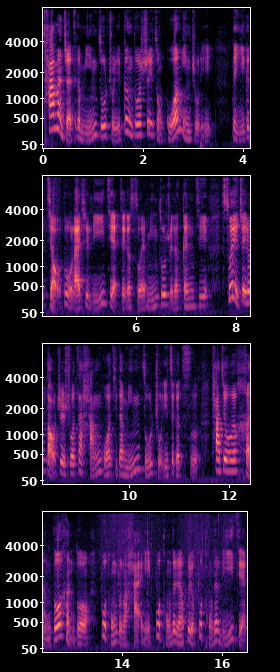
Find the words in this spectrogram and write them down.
他们者这个民族主义更多是一种国民主义。的一个角度来去理解这个所谓民族主义的根基，所以这就导致说，在韩国提的民族主义这个词，它就会有很多很多不同种的含义，不同的人会有不同的理解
